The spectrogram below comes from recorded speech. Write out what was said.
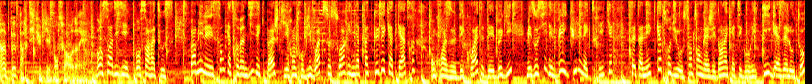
un peu particulier. Bonsoir Audrey. Bonsoir Didier, bonsoir à tous. Parmi les 190 équipages qui rentrent au bivouac ce soir, il n'y a pas que des 4x4. On croise des quads, des buggy, mais aussi des véhicules électriques. Cette année, quatre duos sont engagés dans la catégorie e-gazelle auto.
